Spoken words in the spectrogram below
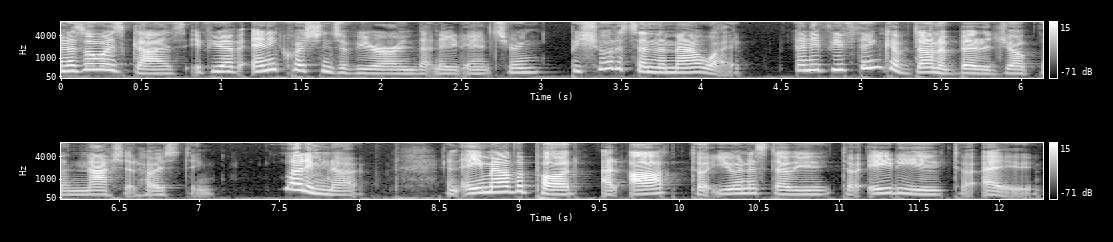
And as always, guys, if you have any questions of your own that need answering, be sure to send them our way. And if you think I've done a better job than Nash at hosting, let him know. And email the pod at arc.unsw.edu.au.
